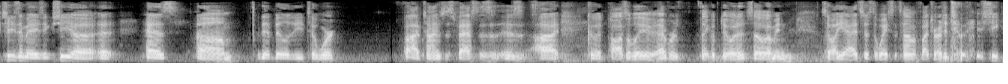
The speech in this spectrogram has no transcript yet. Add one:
she's amazing. She uh, uh has um, the ability to work five times as fast as as I could possibly ever think of doing it. So I mean, so yeah, it's just a waste of time if I try to do it. she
